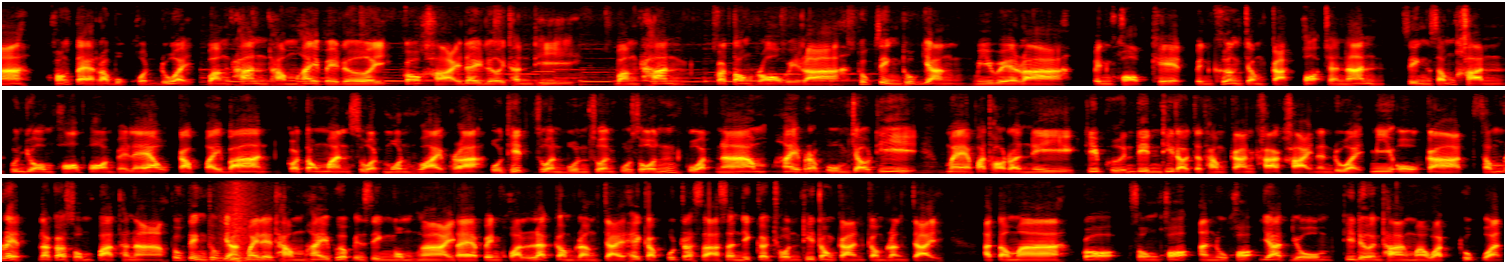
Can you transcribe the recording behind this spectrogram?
ของแต่ละบุคคลด้วย บางท่านทำให้ไปเลย ก็ขายได้เลยทันที บางท่านก็ต้องรอเวลา ทุกสิ่งทุกอย่างมีเวลาเป็นขอบเขตเป็นเครื่องจำกัด เพราะฉะนั้น สิ่งสำคัญคุณโยมขอพรไปแล้ว กลับไปบ้านก็ต้องหมั่นสวดมนต์ไหว้พระอุทิศส่วนบุญส่วนกุศล กวดน้ำให้พระภูมิเจ้าที่แม่พระธรณีที่ผืนดินที่เราจะทำการค้าขายนั้นด้วย มีโอกาสสำเร็จแล้วก็สมปรารถนา ทุกสิ่งทุกอย่างไม่ได้ทำให้เพื่อเป็นสิ่งงมงาย แต่เป็นขวัญและกำลังใจให้กับพุทธศาสนิกชนที่ต้องการกำลังใจ อาตมาก็สงเคราะห์อนุเคราะห์ญาติโยมที่เดินทางมาวัดทุกวัน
